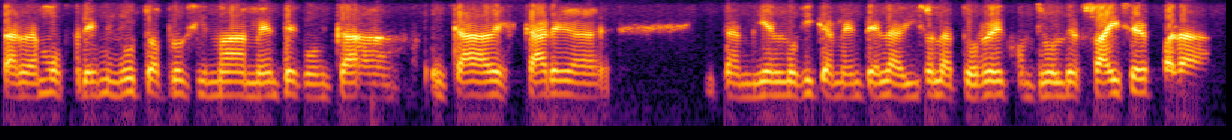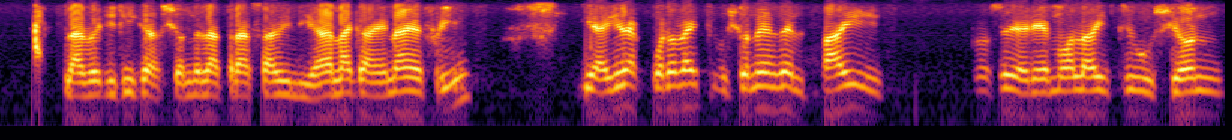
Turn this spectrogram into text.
tardamos 3 minutos aproximadamente con cada en cada descarga y también lógicamente el aviso a la torre de control de Pfizer para la verificación de la trazabilidad de la cadena de frío. Y ahí de acuerdo a las instrucciones del país procederemos a la distribución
